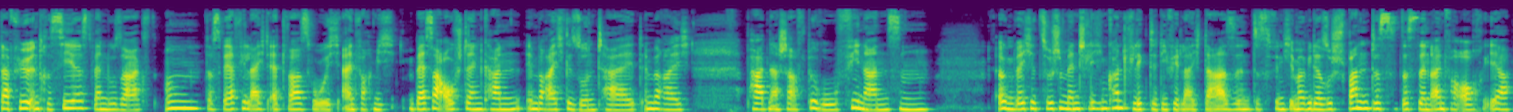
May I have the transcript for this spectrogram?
dafür interessierst, wenn du sagst, mm, das wäre vielleicht etwas, wo ich einfach mich besser aufstellen kann im Bereich Gesundheit, im Bereich Partnerschaft, Beruf, Finanzen, irgendwelche zwischenmenschlichen Konflikte, die vielleicht da sind. Das finde ich immer wieder so spannend, dass, dass dann einfach auch, ja,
